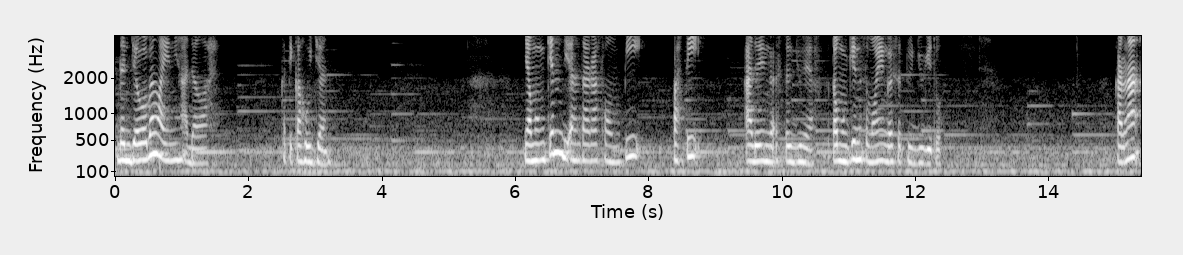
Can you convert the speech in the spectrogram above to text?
Dan jawaban lainnya adalah ketika hujan ya mungkin di antara Sompi pasti ada yang nggak setuju ya atau mungkin semuanya nggak setuju gitu. Karena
